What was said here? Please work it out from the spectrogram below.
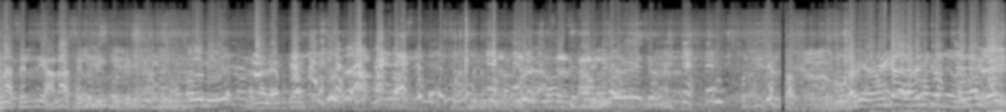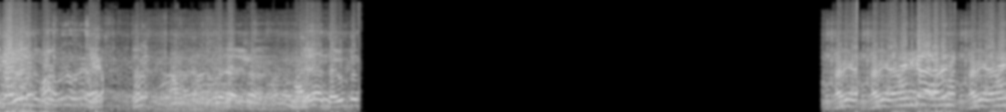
అన్న సెల్ఫీ అన్న సెల్ఫీ అన్న లేకపోతే? రవి రవి రవి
